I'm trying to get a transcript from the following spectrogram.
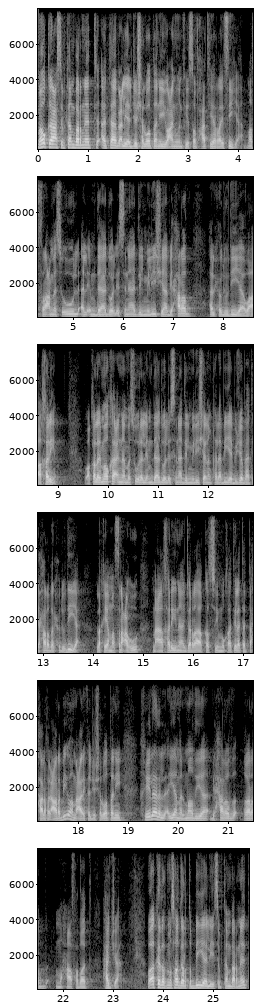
موقع سبتمبر نت التابع للجيش الوطني يعنون في صفحته الرئيسية مصرع مسؤول الإمداد والإسناد للميليشيا بحرض الحدودية وآخرين. وقال الموقع إن مسؤول الإمداد والإسناد للميليشيا الانقلابية بجبهة حرض الحدودية لقي مصرعه مع آخرين جراء قصف مقاتلة التحالف العربي ومعارك الجيش الوطني خلال الأيام الماضية بحرض غرب محافظة حجة. وأكدت مصادر طبية لسبتمبر نت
